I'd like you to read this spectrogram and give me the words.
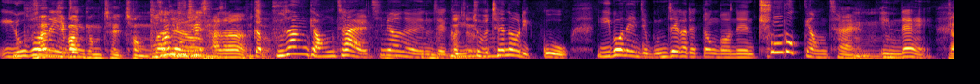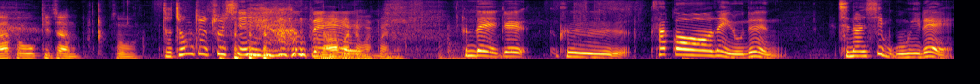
이뭐 요번에 이제 부산 지방 경찰청. 부산. 경찰이 잘하잖아. 그러니까. 부산 경찰 치면은 음, 이제 그 맞아요. 유튜브 채널 있고 이번에 이제 문제가 됐던 거는 충북 경찰인데 야또 옥기자 또저 청주 출신인데 할 뻔했네. 근데 이게 그 사건의 요는 지난 15일에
